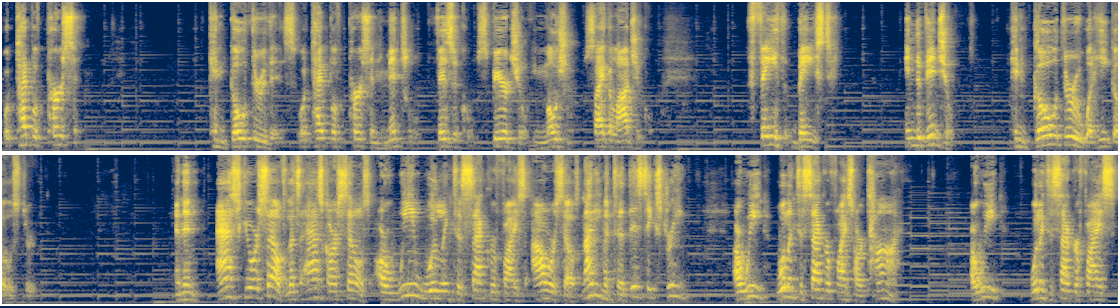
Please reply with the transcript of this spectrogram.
What type of person can go through this? What type of person, mental, physical, spiritual, emotional, psychological, faith based individual can go through what he goes through. And then ask yourself, let's ask ourselves, are we willing to sacrifice ourselves? Not even to this extreme. Are we willing to sacrifice our time? Are we willing to sacrifice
